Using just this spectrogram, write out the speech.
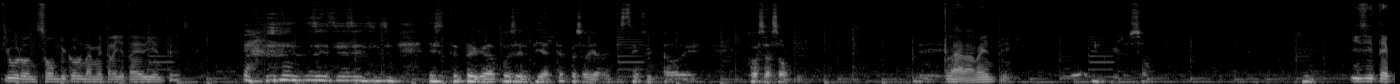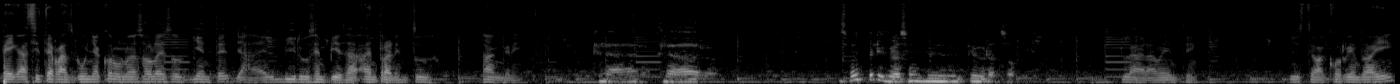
tiburón zombie con una metralleta de dientes. sí, sí, sí, sí, sí. Y si te pega pues el diente, pues obviamente está infectado de cosas zombie. Claramente. El virus zombie. Y si te pega, si te rasguña con uno solo de esos dientes, ya el virus empieza a entrar en tu sangre. Claro, claro. Es muy peligroso un tiburón zombie. Claramente. Y usted va corriendo ahí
